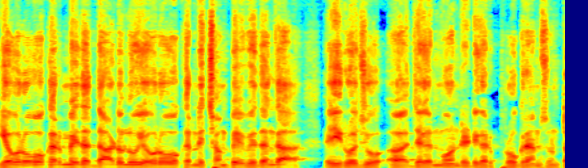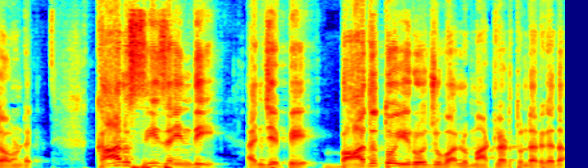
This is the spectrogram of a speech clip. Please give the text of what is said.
ఎవరో ఒకరి మీద దాడులు ఎవరో ఒకరిని చంపే విధంగా ఈరోజు జగన్మోహన్ రెడ్డి గారి ప్రోగ్రామ్స్ ఉంటా ఉండే. కారు సీజ్ అయింది. అని చెప్పి బాధతో ఈరోజు వాళ్ళు మాట్లాడుతున్నారు కదా.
